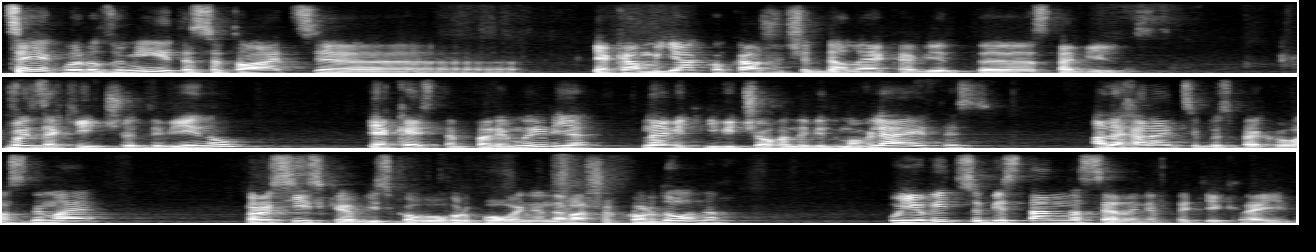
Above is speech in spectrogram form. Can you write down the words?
це, як ви розумієте, ситуація, яка, м'яко кажучи, далека від е, стабільності. Ви закінчуєте війну, якесь там перемир'я, навіть ні від чого не відмовляєтесь, але гарантій безпеки у вас немає. Російське військове угруповання на ваших кордонах. Уявіть собі стан населення в такій країні.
